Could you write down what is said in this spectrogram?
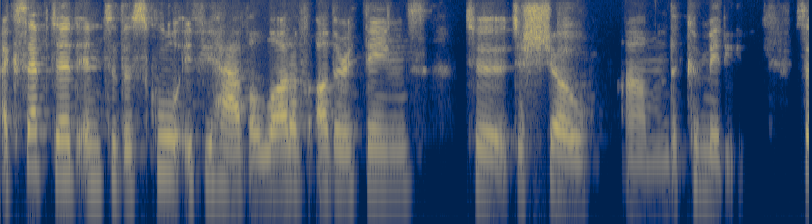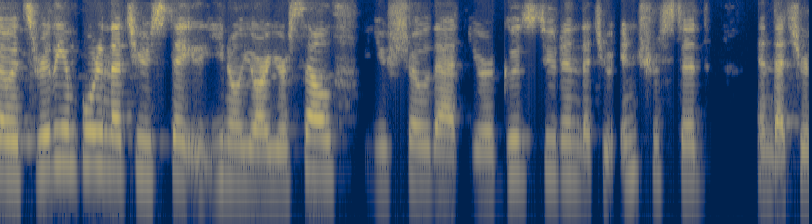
accepted into the school if you have a lot of other things to to show um, the committee. So it's really important that you stay, you know, you are yourself. You show that you're a good student, that you're interested, and that you're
